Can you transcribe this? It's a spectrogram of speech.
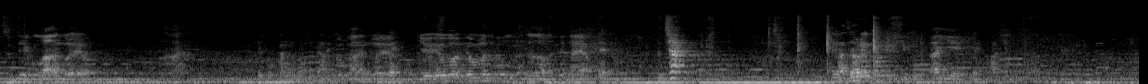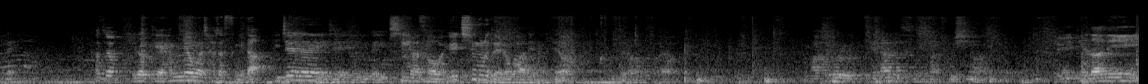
지금 데리고 가는 거예요. 데리고 가는 겁니다. 데리고 가는 거예요. 요 요거 요거 보고 가져가면 되나요? 네. 도착! 네. 노래 꺼주시고 아 예. 네, 가시죠. 네, 가죠. 이렇게 한 명을 찾았습니다. 이제는 이제 여기가 2층이라서 1층으로 내려가야 되는데요. 내려갈까요? 아, 저 여기 계단이 있으니까 조심하세요. 여기 계단이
